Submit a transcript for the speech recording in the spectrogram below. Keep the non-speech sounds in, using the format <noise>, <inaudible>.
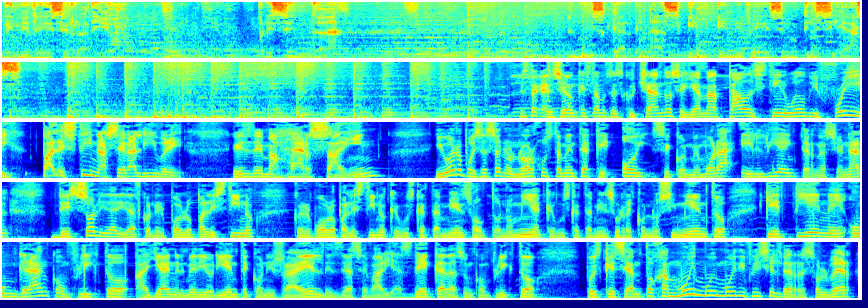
MBS Radio presenta Luis Cárdenas en MBS Noticias. Esta canción que estamos escuchando se llama Palestine Will Be Free. Palestina será libre. Es de Maher Sain. Y bueno, pues es en honor justamente a que hoy se conmemora el Día Internacional de Solidaridad con el pueblo palestino, con el pueblo palestino que busca también su autonomía, que busca también su reconocimiento, que tiene un gran conflicto allá en el Medio Oriente con Israel desde hace varias décadas, un conflicto pues que se antoja muy, muy, muy difícil de resolver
